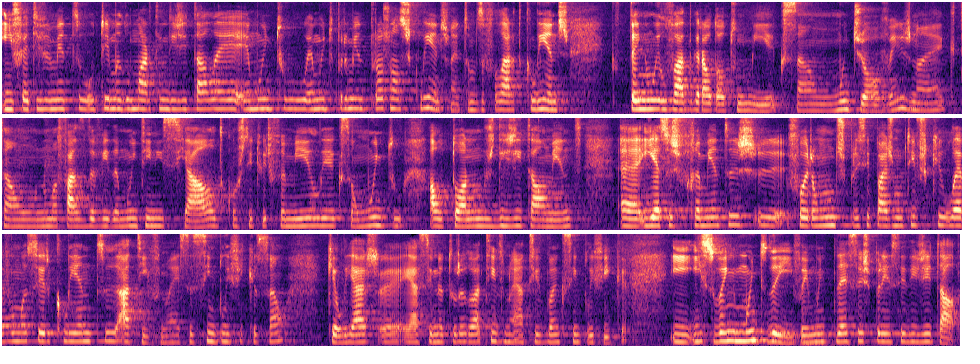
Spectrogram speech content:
E efetivamente o tema do marketing digital é, é, muito, é muito premente para os nossos clientes. Não é? Estamos a falar de clientes têm um elevado grau de autonomia, que são muito jovens, não é? que estão numa fase da vida muito inicial, de constituir família, que são muito autónomos digitalmente uh, e essas ferramentas uh, foram um dos principais motivos que o levam a ser cliente ativo, não é? essa simplificação que aliás eh, é a assinatura do ativo, não é? Ativo Banco Simplifica. E isso vem muito daí, vem muito dessa experiência digital.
